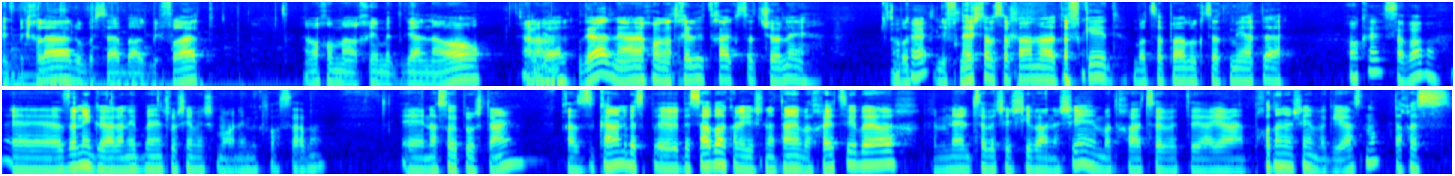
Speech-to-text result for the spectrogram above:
בעולם ההייטק בכלל ובסייברג בפרט. אנחנו מארחים את גל נאור. גל, גל, נראה לי אנחנו נתחיל איתך קצת שונה. בוא- אוקיי. לפני שאתה מספר לנו על התפקיד, בוא תספר לנו קצת מי אתה. אוקיי, סבבה. אה, אז אני גל, אני בן 38 מכפר סבא. אה, נשוי פלוס שתיים. אז כאן אני בס- בסבא, אני שנתיים וחצי בערך. מנהל צוות של שבעה אנשים, בהתחלה הצוות אה, היה פחות אנשים וגייסנו. תכלס,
